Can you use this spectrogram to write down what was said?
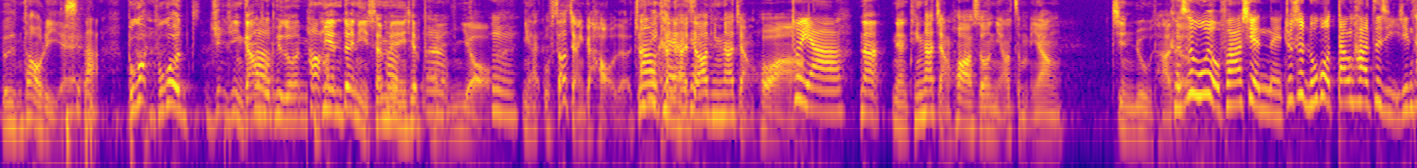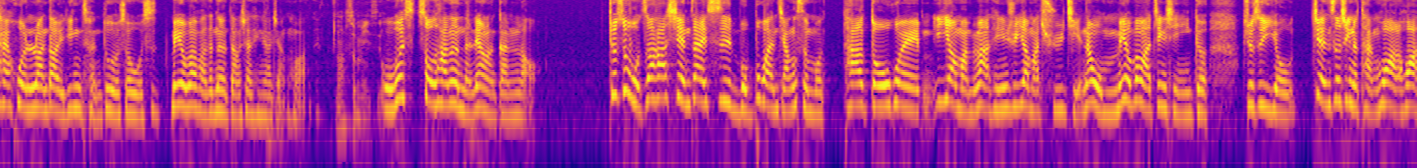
有点道理哎、是吧？不过，不过，就就你刚刚说，嗯譬如说面对你身边的一些朋友，嗯嗯你还我是要讲一个好的，就是你可能还是要听他讲话、啊。对、呀、那你听他讲话的时候，你要怎么样进入他的？可是我有发现呢，就是如果当他自己已经太混乱到一定程度的时候，我是没有办法在那个当下听他讲话的，哦什么意思？我会受他那个能量的干扰。就是我知道他现在是我不管讲什么，他都会要么没办法听进去，要么曲解。那我们没有办法进行一个就是有建设性的谈话的话，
